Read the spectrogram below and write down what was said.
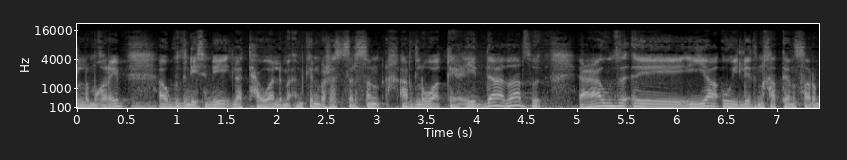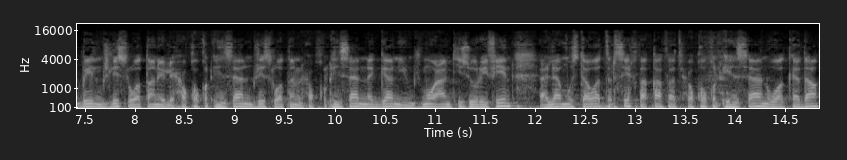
داخل المغرب. أو قذنيثني لا تحول ما امكن باش تسرسن أرض الواقع. يدا دار عاود إيه، يا ويلي نخطي نصربي المجلس الوطني لحقوق الإنسان. المجلس الوطني لحقوق الإنسان نقان مجموعة سوريفين على مستوى ترسيخ ثقافة حقوق الإنسان وكذا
